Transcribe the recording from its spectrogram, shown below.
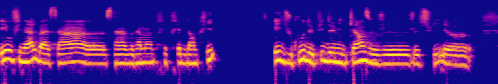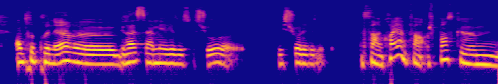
Et au final, bah ça, euh, ça a vraiment très très bien pris. Et du coup, depuis 2015, je, je suis entrepreneur grâce à mes réseaux sociaux et sur les réseaux. C'est incroyable. Enfin, je pense que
